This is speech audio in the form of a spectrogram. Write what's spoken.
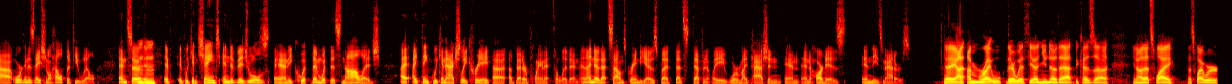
uh, organizational health, if you will. And so, if, if if we can change individuals and equip them with this knowledge, I, I think we can actually create a, a better planet to live in. And I know that sounds grandiose, but that's definitely where my passion and and heart is in these matters. Hey, I, I'm right there with you, and you know that because uh, you know that's why that's why we're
